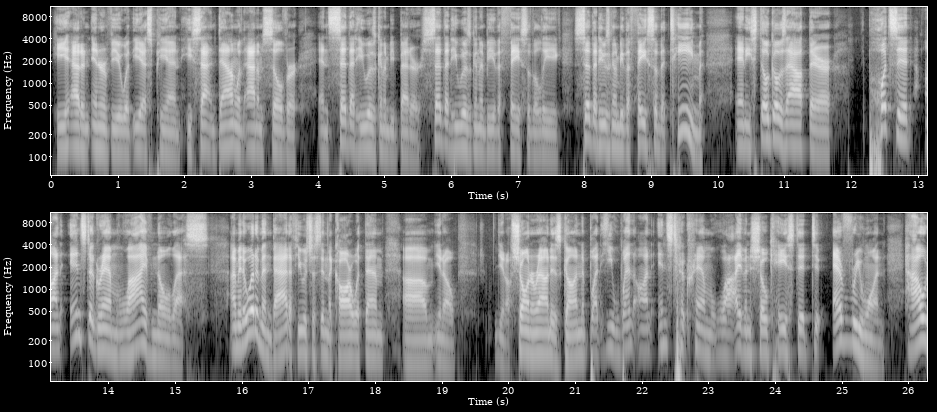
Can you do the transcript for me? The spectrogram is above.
he had an interview with ESPN. He sat down with Adam Silver and said that he was going to be better, said that he was going to be the face of the league, said that he was going to be the face of the team. And he still goes out there, puts it on Instagram Live, no less. I mean, it would have been bad if he was just in the car with them, um, you know, you know, showing around his gun, but he went on Instagram live and showcased it to everyone. How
